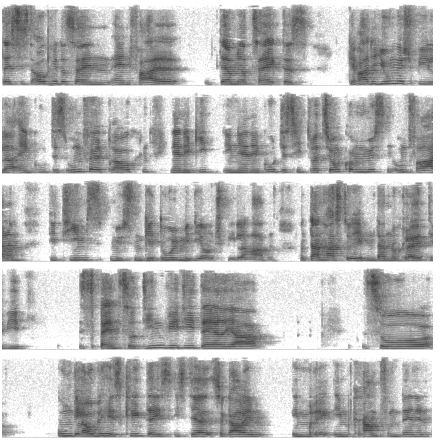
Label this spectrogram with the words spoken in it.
das ist auch wieder so ein, ein Fall, der mir zeigt, dass gerade junge Spieler ein gutes Umfeld brauchen, in eine, in eine gute Situation kommen müssen und vor allem die Teams müssen Geduld mit ihren Spielern haben. Und dann hast du eben dann noch Leute wie Spencer Dinwiddie, der ja so unglaubliches klingt, der ist, ist ja sogar im, im, im Kampf um den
